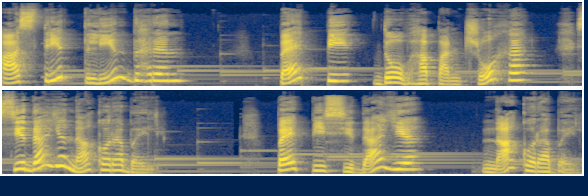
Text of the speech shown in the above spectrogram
Астрід Ліндгрен, Пеппі довга панчоха сідає на корабель. Пеппі сідає на корабель.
